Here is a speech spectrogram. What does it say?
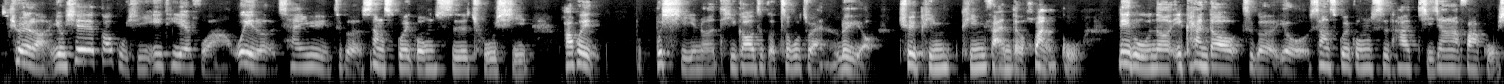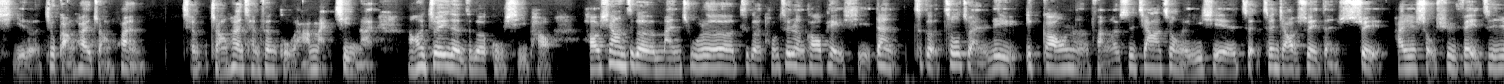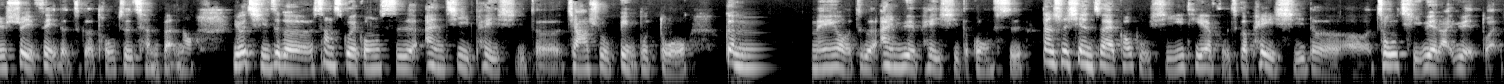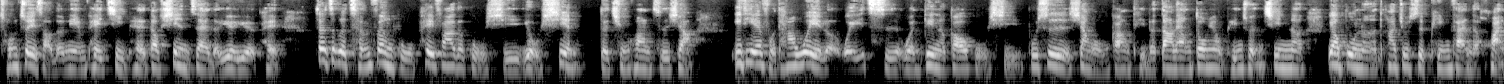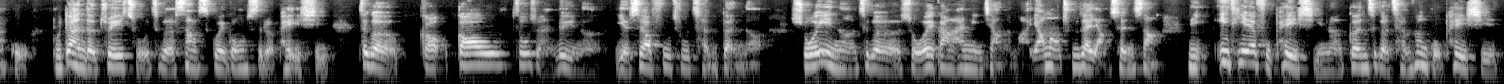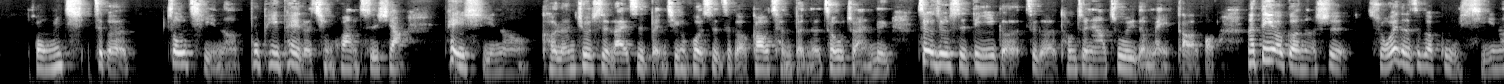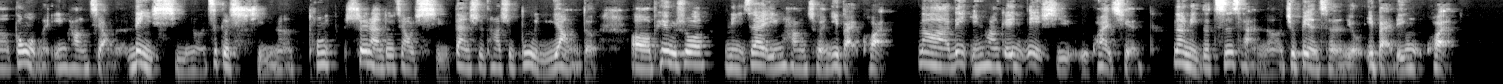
确了，有些高股息 ETF 啊，为了参与这个上市柜公司除息，他会不惜呢提高这个周转率哦。去频频繁的换股，例如呢，一看到这个有上市贵公司，它即将要发股息了，就赶快转换成转换成分股，把它买进来，然后追着这个股息跑，好像这个满足了这个投资人高配息，但这个周转率一高呢，反而是加重了一些增增交税等税，还有手续费这些税费的这个投资成本哦。尤其这个上市柜公司按季配息的家数并不多，更。没有这个按月配息的公司，但是现在高股息 ETF 这个配息的呃周期越来越短，从最早的年配、季配到现在的月月配，在这个成分股配发的股息有限的情况之下，ETF 它为了维持稳定的高股息，不是像我们刚刚提的大量动用平准金呢，要不呢它就是频繁的换股，不断的追逐这个上市贵公司的配息，这个高高周转率呢也是要付出成本的。所以呢，这个所谓刚刚安妮讲的嘛，羊毛出在羊身上。你 ETF 配息呢，跟这个成分股配息同期这个周期呢不匹配的情况之下。配息呢，可能就是来自本金或是这个高成本的周转率，这个就是第一个这个投资人要注意的美高哦。那第二个呢是所谓的这个股息呢，跟我们银行讲的利息呢，这个息呢，通虽然都叫息，但是它是不一样的。呃，譬如说你在银行存一百块，那利银行给你利息五块钱，那你的资产呢就变成有一百零五块。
